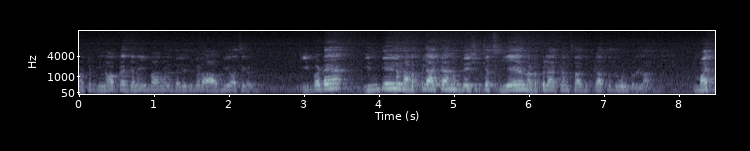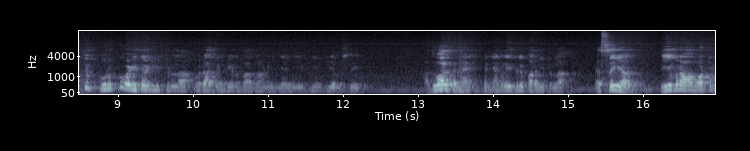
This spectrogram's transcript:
മറ്റു പിന്നോക്ക ജനവിഭാഗങ്ങൾ ദലിതുകൾ ആദിവാസികൾ ഇവിടെ ഇന്ത്യയിൽ നടപ്പിലാക്കാൻ ഉദ്ദേശിച്ച സി എ നടപ്പിലാക്കാൻ സാധിക്കാത്തത് കൊണ്ടുള്ള മറ്റു കുറുക്കു വഴി തേടിയിട്ടുള്ള ഒരു അജണ്ടയുടെ ഭാഗമാണ് ഈ എൻ ഇ പി എം സിയും അതുപോലെ തന്നെ ഇപ്പം ഞങ്ങൾ ഇതിൽ പറഞ്ഞിട്ടുള്ള എസ് ഐ ആർ തീവ്ര വോട്ടർ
